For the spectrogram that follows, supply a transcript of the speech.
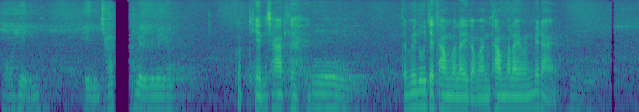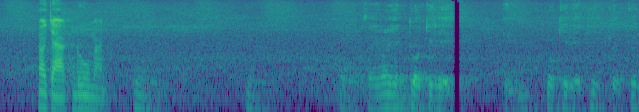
หมอเห็นเห็นชัดเลยใช่ไหมครับ ก็เห็นชัดเลยโอ้แต่ไม่รู้จะทำอะไรกับมันทำอะไรมันไม่ได้โอ้ นอกจากดูมันอืมอืมโอ้แสดงว่าเห็นตัวกิเลสเห็นตัวกิเลสที่เกิดขึ้น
